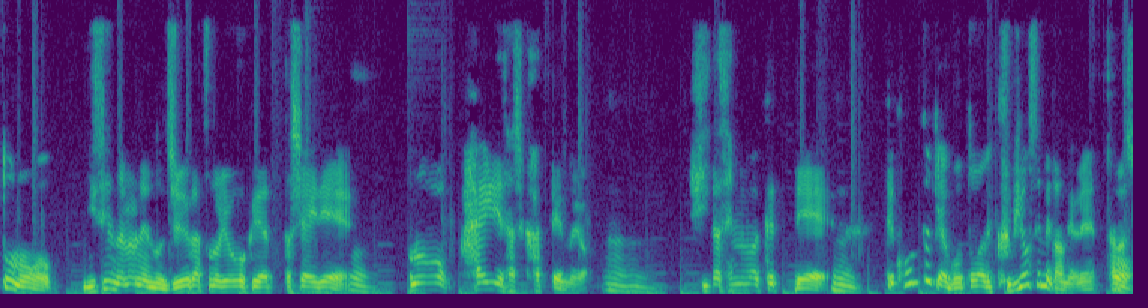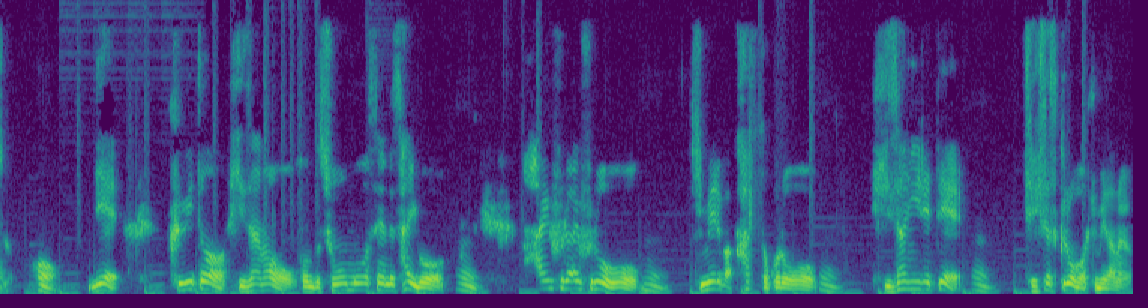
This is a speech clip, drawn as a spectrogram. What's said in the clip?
との2007年の10月の両国でやった試合で、うん。この入りで確か勝ってんのよ。うん。膝攻めまくって、うん。で、この時は後藤はね、首を攻めたんだよね、棚橋の。ほで、首と膝のほんと消耗戦で最後、う。うん。ハイフライフローをうん。決めれば勝つところをうん。膝に入れて、うん。テキサスクローバーを決めたのよ。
